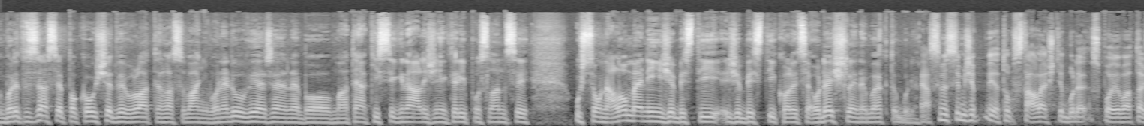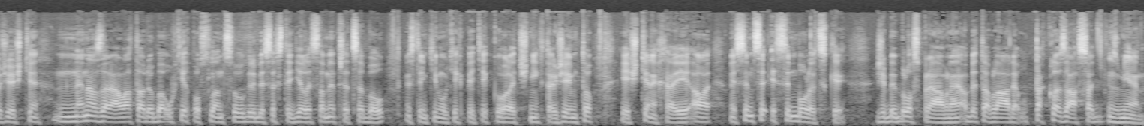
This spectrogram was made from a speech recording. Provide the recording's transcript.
Budete se zase pokoušet vyvolat hlasování o nedůvěře, nebo máte nějaký signály, že některý poslanci už jsou nalomený, že že by z té koalice odešli, nebo jak to bude? Já si myslím, že je to stále ještě bude spojovat a že ještě nenazrála ta doba u těch poslanců, kdyby se styděli sami před sebou, myslím tím u těch pěti koaličních, takže jim to ještě nechají, ale myslím si i symbolicky, že by bylo správné, aby ta vláda u takhle zásadních změn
